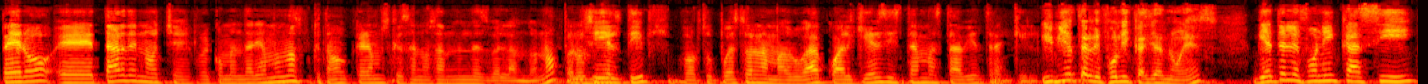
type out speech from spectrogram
pero eh, tarde noche recomendaríamos más porque tampoco queremos que se nos anden desvelando, ¿no? Pero sí el tips, por supuesto, en la madrugada cualquier sistema está bien tranquilo. ¿Y vía telefónica ya no es? Vía telefónica sí,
